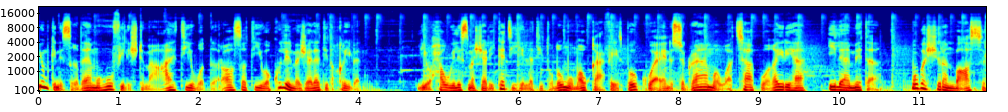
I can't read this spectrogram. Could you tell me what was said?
يمكن استخدامه في الاجتماعات والدراسة وكل المجالات تقريبا. ليحول اسم شركته التي تضم موقع فيسبوك وإنستغرام وواتساب وغيرها إلى ميتا مبشرا بعصر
